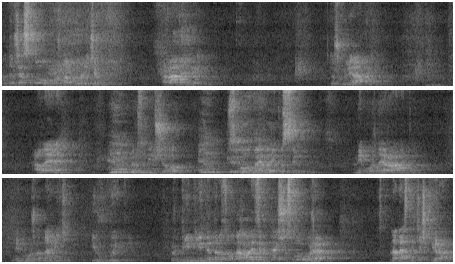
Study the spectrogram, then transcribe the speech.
Ну невже слово можна боляче ранити, дошкуляти? Але ми розуміємо, що слово має велику силу. не можна й ранити, не можна навіть і вбити. В Біблії неодноразово нагадується про те, що слово може нанести тяжкі рани.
